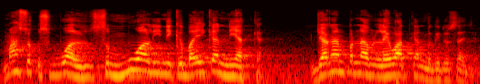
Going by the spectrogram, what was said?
Masuk semua semua lini kebaikan niatkan. Jangan pernah lewatkan begitu saja.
